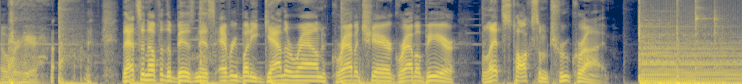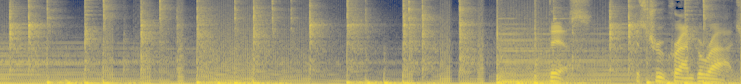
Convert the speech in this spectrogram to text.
over here. That's enough of the business. Everybody gather around, grab a chair, grab a beer. Let's talk some true crime. This is True Crime Garage.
